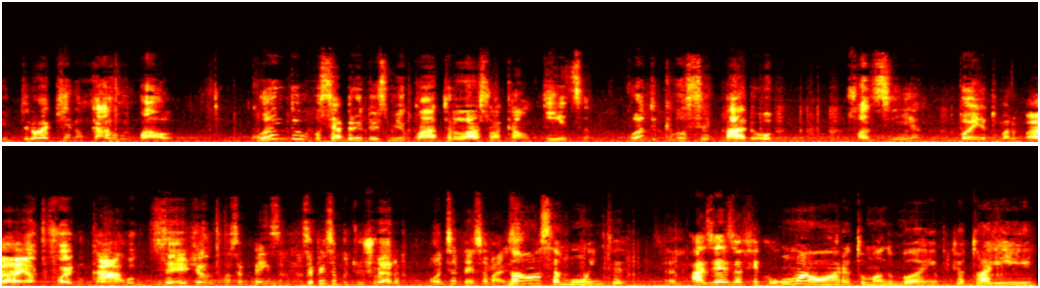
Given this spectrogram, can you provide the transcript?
entrou aqui no carro do Paulo. Quando você abriu em 2004 o Larson Account, Isso. quando que você parou sozinha, no banho, tomando banho, onde foi? No carro, seja onde você pensa. Você pensa muito no chuveiro? Onde você pensa mais? Nossa, muito. Sério? Às vezes eu fico uma hora tomando banho, porque eu tô ali.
